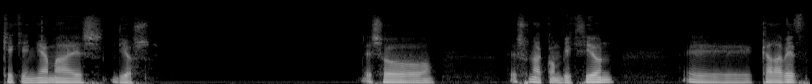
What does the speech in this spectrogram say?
que quien llama es Dios. Eso es una convicción eh, cada vez,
